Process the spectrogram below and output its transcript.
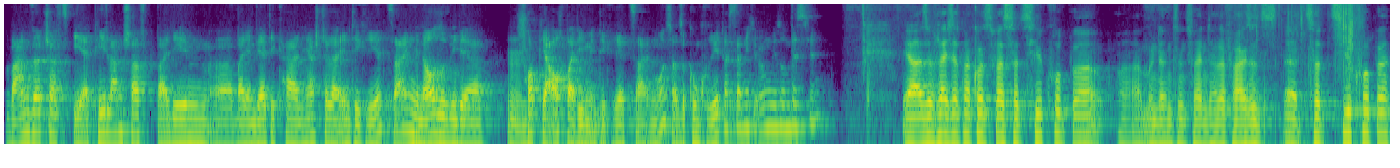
Warenwirtschafts-ERP-Landschaft bei dem, äh, bei dem vertikalen Hersteller integriert sein, genauso wie der hm. Shop ja auch bei dem integriert sein muss. Also konkurriert das da nicht irgendwie so ein bisschen? Ja, also vielleicht erstmal kurz was zur Zielgruppe ähm, und dann zum zweiten Teil der Frage. Also, äh, zur Zielgruppe.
